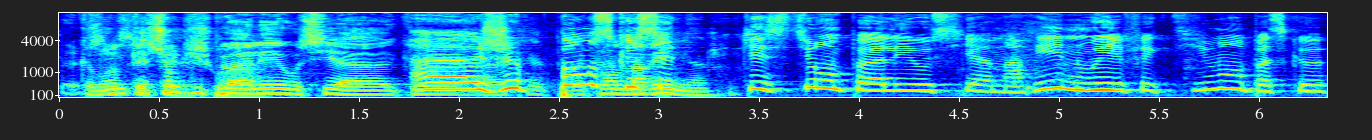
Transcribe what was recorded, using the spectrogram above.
C'est Comment une question qui peut aller aussi à. que- Euh, à je pense que Marine. cette question peut aller aussi à Marine, oui, effectivement, parce que,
